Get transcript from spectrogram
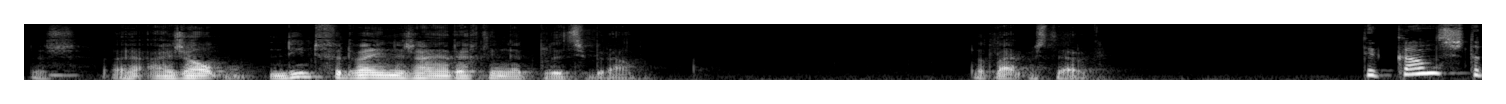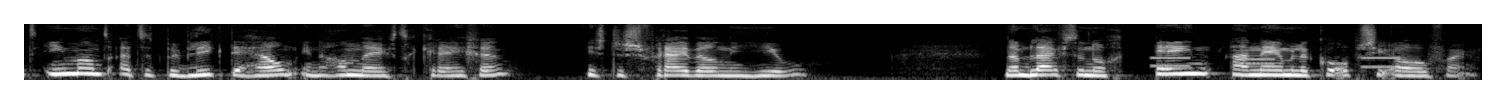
Dus hij zal niet verdwenen zijn richting het politiebureau. Dat lijkt me sterk. De kans dat iemand uit het publiek de helm in handen heeft gekregen, is dus vrijwel nihil. Dan blijft er nog één aannemelijke optie over.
